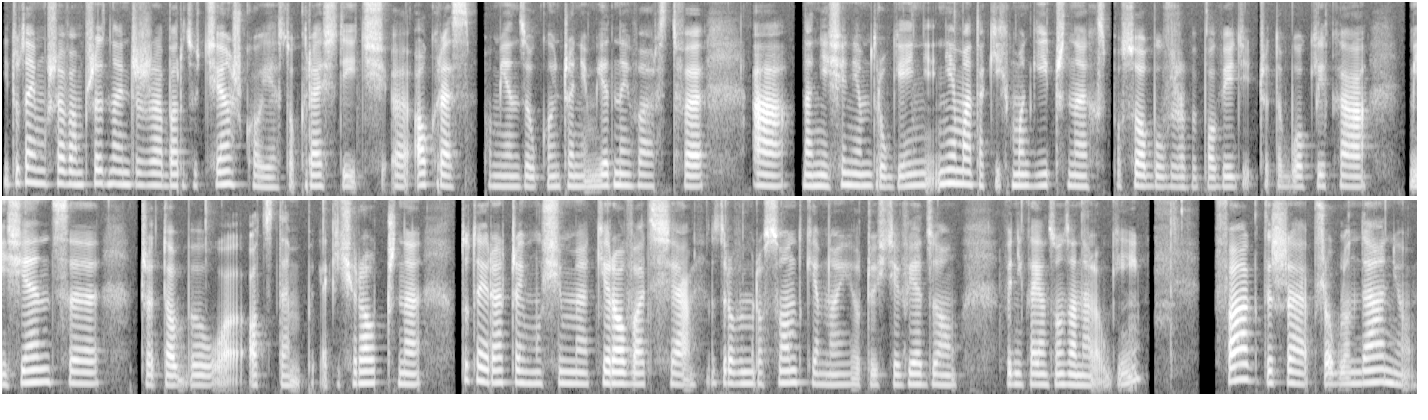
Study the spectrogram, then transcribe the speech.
I tutaj muszę Wam przyznać, że bardzo ciężko jest określić y, okres pomiędzy ukończeniem jednej warstwy a naniesieniem drugiej. Nie, nie ma takich magicznych sposobów, żeby powiedzieć, czy to było kilka miesięcy, czy to był odstęp jakiś roczny. Tutaj raczej musimy kierować się zdrowym rozsądkiem, no i oczywiście wiedzą wynikającą z analogii. Fakt, że przy oglądaniu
